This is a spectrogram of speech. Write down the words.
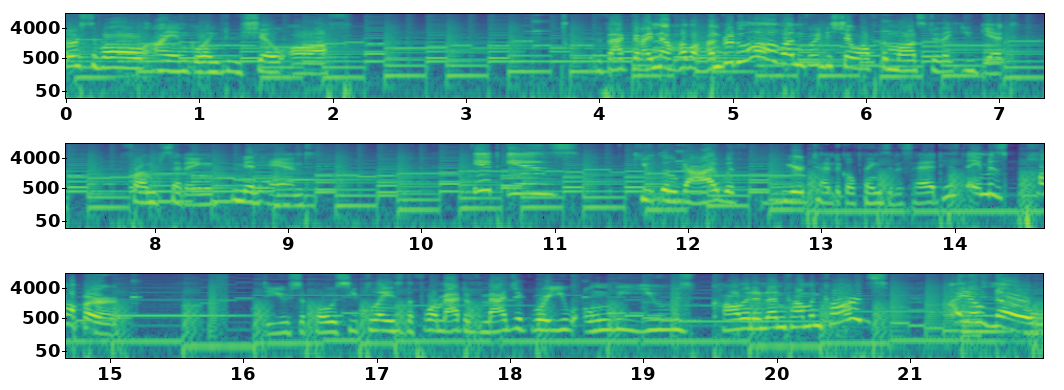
First of all, I am going to show off the fact that I now have 100 love. I'm going to show off the monster that you get from setting Minhand. It is cute little guy with weird tentacle things in his head. His name is Popper. Do you suppose he plays the format of Magic where you only use common and uncommon cards? I don't know.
